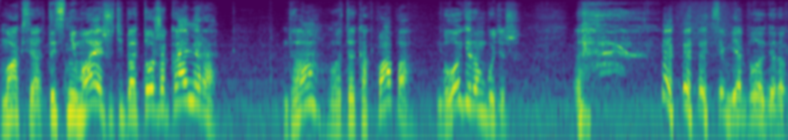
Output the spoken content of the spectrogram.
Макся, ты снимаешь? У тебя тоже камера? Да? Вот ты как папа? Блогером будешь? Семья блогеров.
